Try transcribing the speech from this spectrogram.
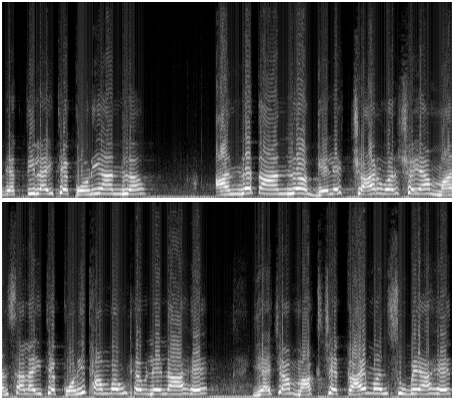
व्यक्तीला इथे कोणी आणलं? आणलं तर आणलं गेले चार वर्ष या माणसाला इथे कोणी थांबवून ठेवलेलं आहे? याच्या मागचे काय मनसुबे आहेत?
